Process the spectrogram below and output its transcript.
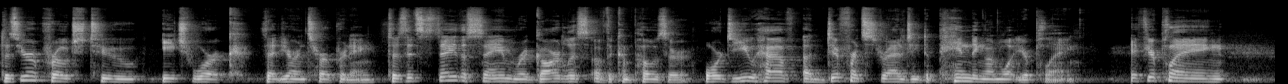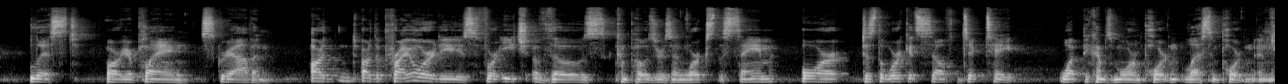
Does your approach to each work that you're interpreting does it stay the same regardless of the composer or do you have a different strategy depending on what you're playing? If you're playing Liszt or you're playing Scriabin, are are the priorities for each of those composers and works the same or does the work itself dictate what becomes more important, less important? And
